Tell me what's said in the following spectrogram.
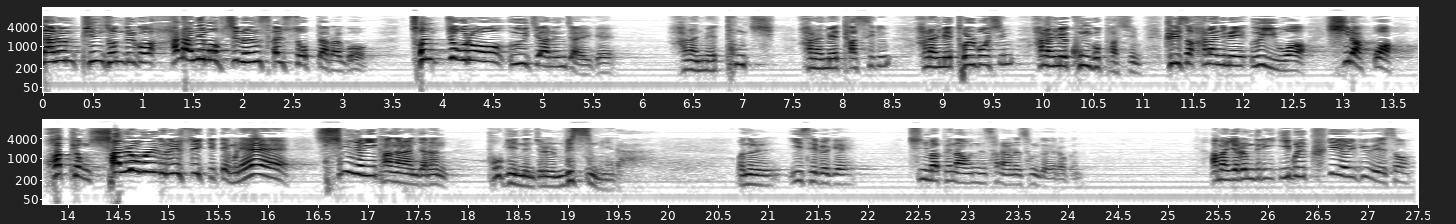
나는 빈손 들고 하나님 없이는 살 수 없다라고 전적으로 의지하는 자에게 하나님의 통치, 하나님의 다스림, 하나님의 돌보심, 하나님의 공급하심, 그래서 하나님의 의와 희락과 화평, 샬롬을 누릴 수 있기 때문에 심령이 가난한 자는 복이 있는 줄 믿습니다. 오늘 이 새벽에 주님 앞에 나온 사랑하는 성도 여러분, 아마 여러분들이 입을 크게 열기 위해서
